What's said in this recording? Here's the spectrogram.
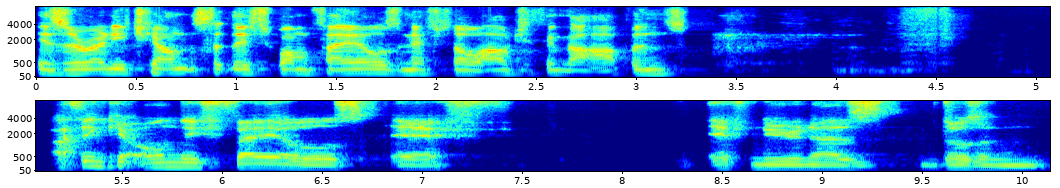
Is there any chance that this one fails? And if so, how do you think that happens? I think it only fails if if Núñez doesn't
